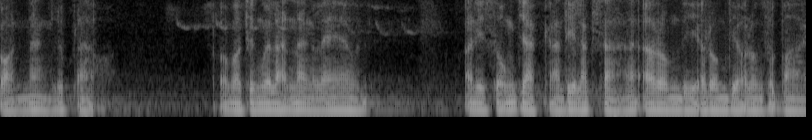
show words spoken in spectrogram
ก่อนนั่งหรือเปล่าพอมาถึงเวลานั่งแล้วอันนี้สงจากการที่รักษาอารมณ์ดีอารมณ์เดียวอารมณ์สบาย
